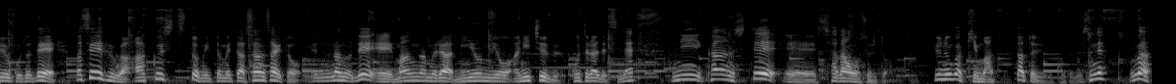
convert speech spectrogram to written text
いうことで、まあ、政府が悪質と認めた3サイトなので、えー、漫画村、みよみよ、アニチューブ、こちらですね、に関して、えー、遮断をするというのが決まったということですね。まあ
